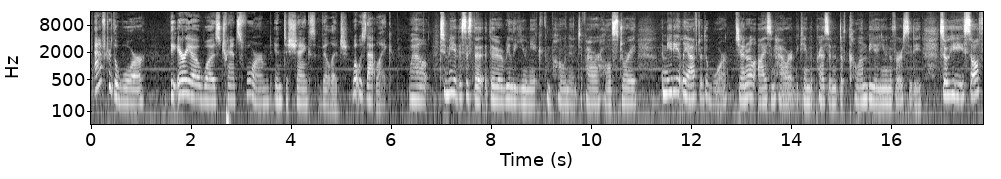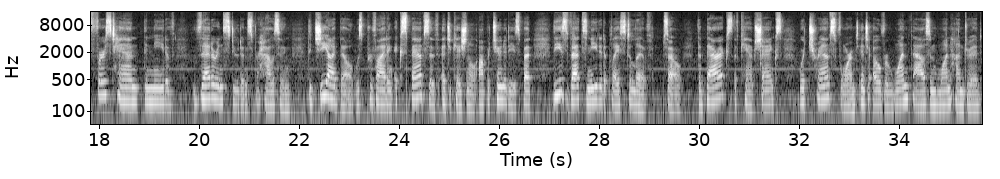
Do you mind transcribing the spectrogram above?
After the war, the area was transformed into Shanks Village. What was that like? Well, to me, this is the, the really unique component of our whole story. Immediately after the war, General Eisenhower became the president of Columbia University. So he saw firsthand the need of veteran students for housing. The GI Bill was providing expansive educational opportunities, but these vets needed a place to live. So the barracks of Camp Shanks were transformed into over 1,100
